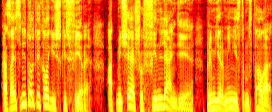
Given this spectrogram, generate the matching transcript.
касается не только экологической сферы. Отмечая, что в Финляндии премьер-министром стала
